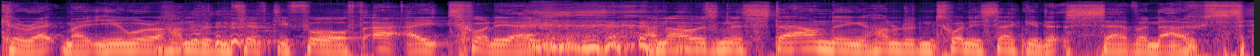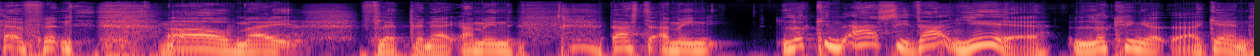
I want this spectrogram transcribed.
Correct, mate. You were 154th at 8:28, and I was an astounding 122nd at 7:07. Oh, mate, flipping it. I mean, that's. I mean, looking actually that year, looking at again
